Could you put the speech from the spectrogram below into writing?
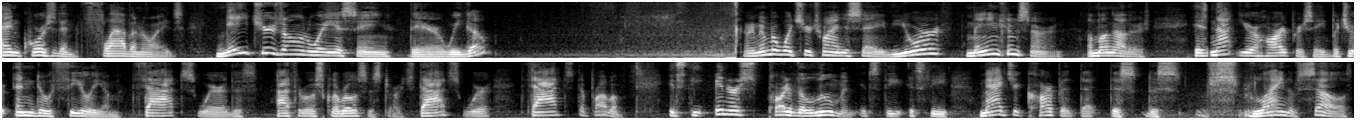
And quercetin, flavonoids. Nature's own way of saying, there we go. Remember what you're trying to save. Your main concern, among others, is not your heart per se, but your endothelium. That's where this atherosclerosis starts. That's where that's the problem. It's the inner part of the lumen. It's the it's the magic carpet that this this line of cells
